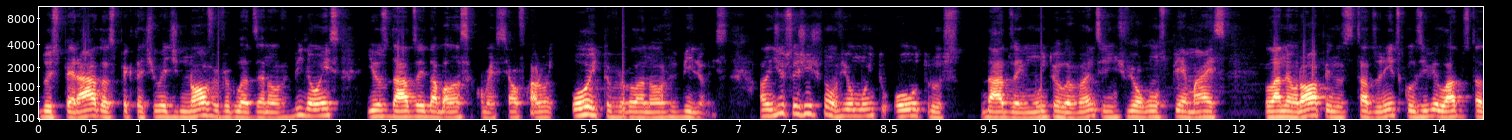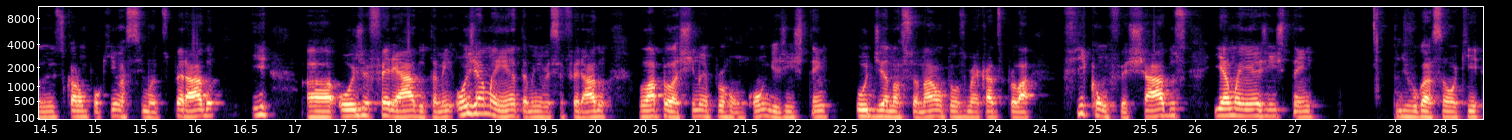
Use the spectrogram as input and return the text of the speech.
do esperado, a expectativa é de 9,19 bilhões, e os dados aí da balança comercial ficaram em 8,9 bilhões. Além disso, a gente não viu muito outros dados aí muito relevantes, a gente viu alguns PMIs lá na Europa e nos Estados Unidos, inclusive lá dos Estados Unidos ficaram um pouquinho acima do esperado, e uh, hoje é feriado também, hoje e amanhã também vai ser feriado lá pela China e por Hong Kong, a gente tem o Dia Nacional, então os mercados por lá ficam fechados, e amanhã a gente tem divulgação aqui,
